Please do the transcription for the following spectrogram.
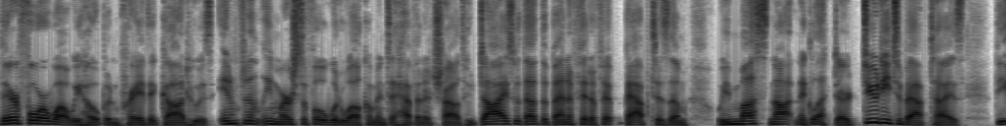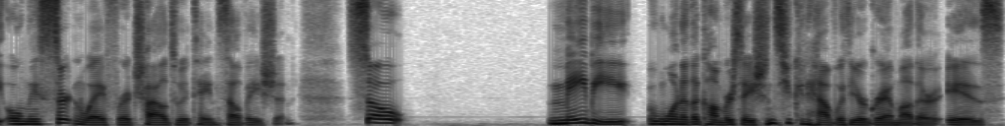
Therefore, while we hope and pray that God, who is infinitely merciful, would welcome into heaven a child who dies without the benefit of baptism, we must not neglect our duty to baptize, the only certain way for a child to attain salvation. So, maybe one of the conversations you can have with your grandmother is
